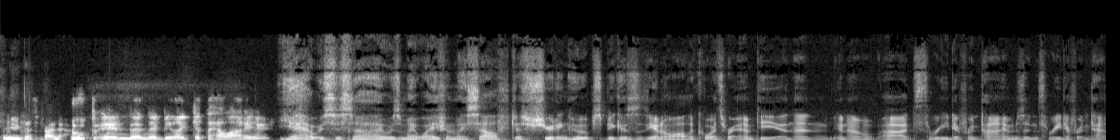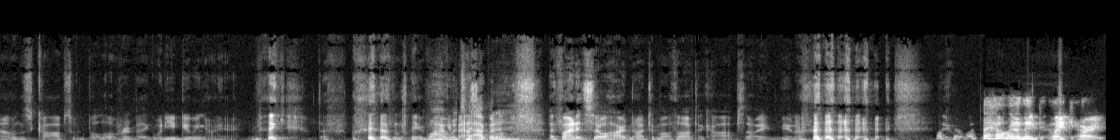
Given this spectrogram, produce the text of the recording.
And You're just trying to hoop, and then they'd be like, "Get the hell out of here." Yeah, it was just uh, it was my wife and myself just shooting hoops because you know all the courts were empty, and then you know uh, three different times in three different towns, cops would pull over and be like, "What are you doing out here?" like, what the f- I'm playing Why? What's basketball." happening? I find it so hard not to mouth off the cops. So I, you know, What the, what the hell are they do- like? All right,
